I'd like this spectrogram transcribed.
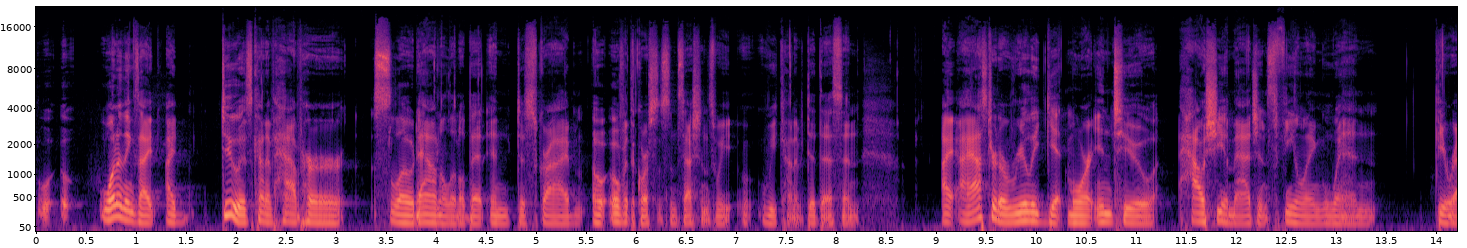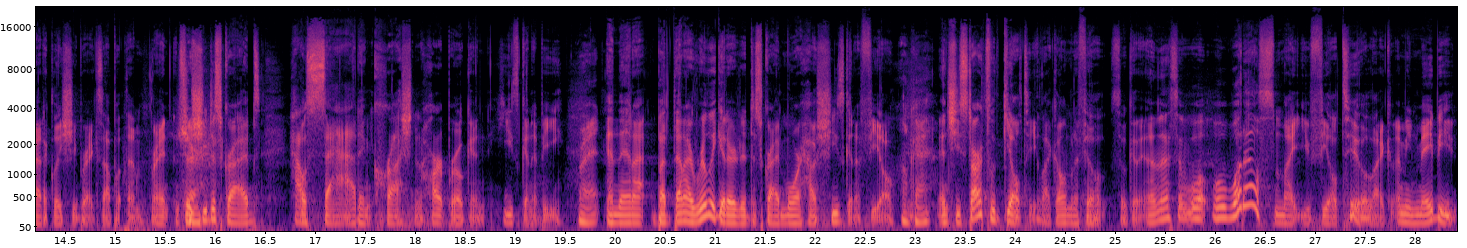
w- one of the things I, I do is kind of have her slow down a little bit and describe o- over the course of some sessions we we kind of did this and I, I asked her to really get more into how she imagines feeling when theoretically she breaks up with him right and Sure. so she describes how sad and crushed and heartbroken he's going to be right. and then I but then I really get her to describe more how she's going to feel Okay. and she starts with guilty, like, oh, I'm going to feel so good. And I said, well, well, what else might you feel too? Like, I mean, maybe,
